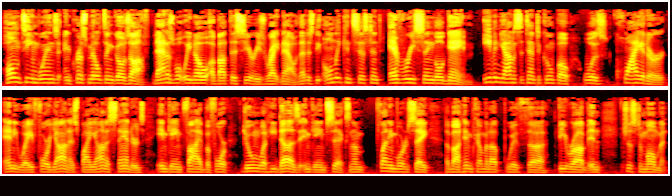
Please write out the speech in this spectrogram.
home team wins, and Khris Middleton goes off. That is what we know about this series right now. That is the only consistent every single game. Even Giannis Antetokounmpo was quieter anyway for Giannis by Giannis standards in Game Five before doing what he does in Game Six. And I'm plenty more to say about him coming up with uh, B Rob in just a moment.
